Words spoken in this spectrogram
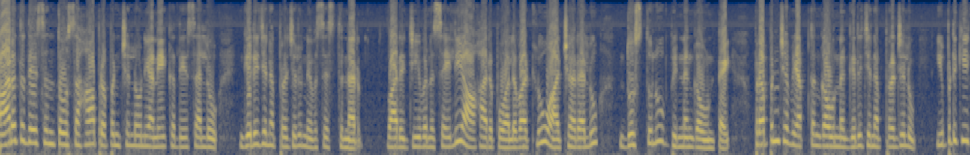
భారతదేశంతో సహా ప్రపంచంలోని అనేక దేశాల్లో గిరిజన ప్రజలు నివసిస్తున్నారు. వారి జీవనశైలి ఆహారపు అలవాట్లు ఆచారాలు దుస్తులు భిన్నంగా ఉంటాయి. ప్రపంచవ్యాప్తంగా ఉన్న గిరిజన ప్రజలు ఇప్పటికీ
